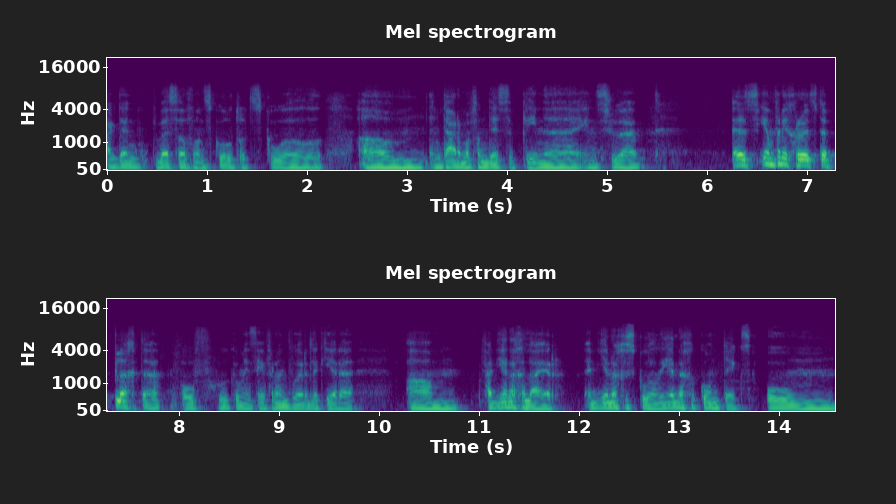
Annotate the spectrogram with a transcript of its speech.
ek dink wissel van skool tot skool um in terme van dissipline en so is een van die grootste pligte of hoe kan mens sê verantwoordelikhede um van enige leier in enige skool in enige konteks om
